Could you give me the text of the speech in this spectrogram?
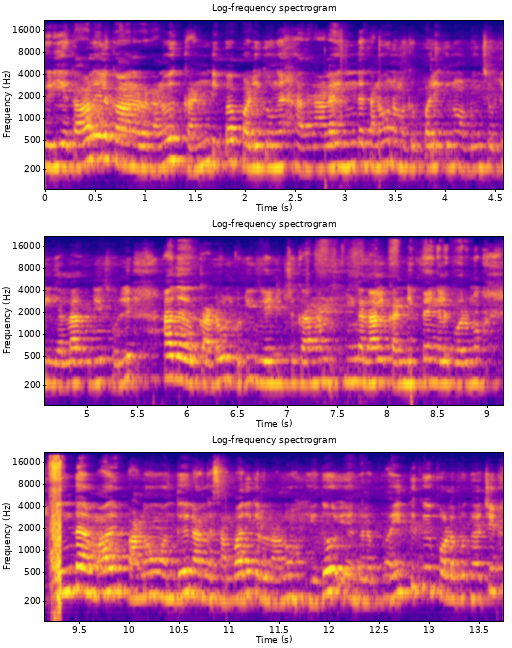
விடிய காலையில் காணுற கனவு கண்டிப்பாக பழிக்குங்க. அதனால் இந்த கனவு நமக்கு பழிக்கணும் அப்படின்னு சொல்லிட்டு எல்லாருக்கிட்டையும் சொல்லி அதை கடவுள்கிட்டையும் வேண்டிட்டு இருக்காங்க. இந்த நாள் கண்டிப்பாக எங்களுக்கு வரணும். இந்த மாதிரி பணம் வந்து நாங்கள் சம்பாதிக்கிறனாலும் ஏதோ எங்களை வயிற்றுக்கு பொழப்புக்காச்சும்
